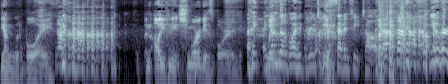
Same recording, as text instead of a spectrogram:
young little boy, an all you can eat smorgasbord. A, a With- young little boy who grew to be Yeah. seven feet tall. Yeah. you were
